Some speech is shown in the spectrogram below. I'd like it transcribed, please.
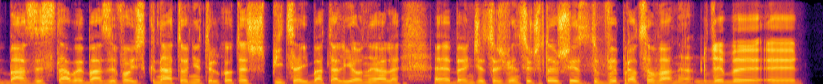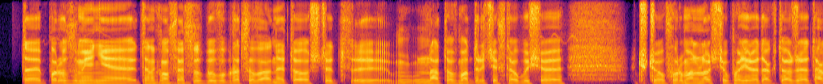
bazy, stałe bazy wojskowe, wojsk NATO, nie tylko też szpice i bataliony, ale e, będzie coś więcej? Czy to już jest wypracowane? Gdyby y, te porozumienie, ten konsensus był wypracowany, to szczyt y, NATO w Madrycie stałby się czczą formalnością, panie redaktorze. Ta,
